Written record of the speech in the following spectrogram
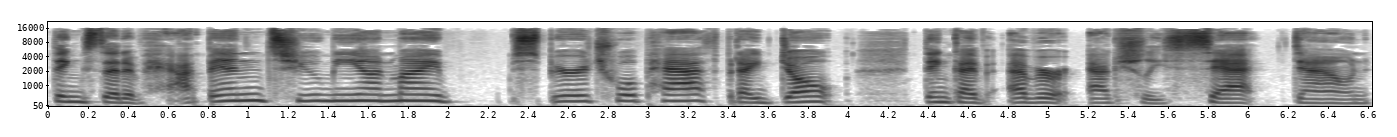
things that have happened to me on my spiritual path, but I don't think I've ever actually sat down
